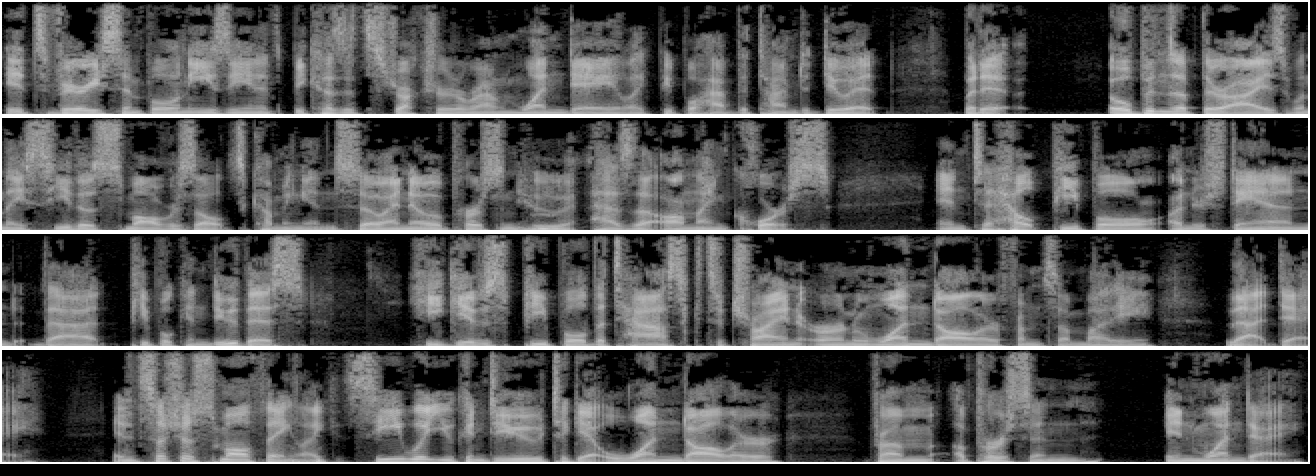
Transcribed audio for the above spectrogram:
it's very simple and easy. And it's because it's structured around one day, like people have the time to do it. But it opens up their eyes when they see those small results coming in. So I know a person who mm. has an online course and to help people understand that people can do this, he gives people the task to try and earn one dollar from somebody that day. And it's such a small thing. Like, see what you can do to get one dollar from a person in one day.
